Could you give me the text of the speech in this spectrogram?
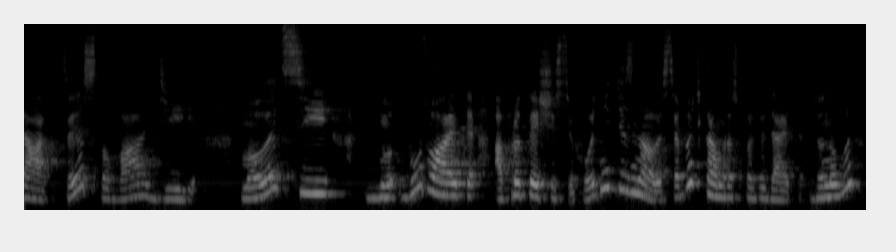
Так, це слова дії. Молодці, бувайте. А про те, що сьогодні дізналися, батькам розповідайте. До нових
